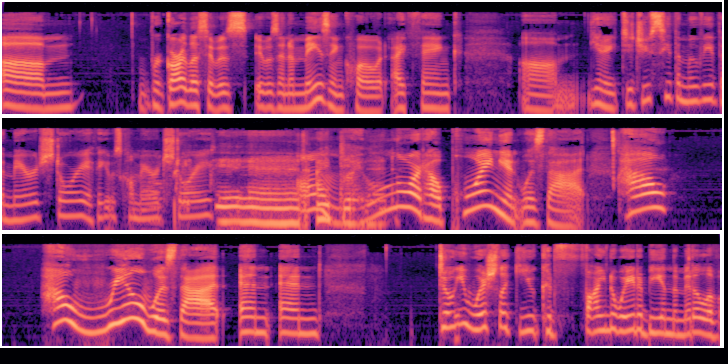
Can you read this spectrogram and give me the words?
um regardless it was it was an amazing quote. I think um you know, did you see the movie The Marriage Story? I think it was called Marriage Story. Did Oh I my did? lord, how poignant was that? How how real was that? And and don't you wish like you could find a way to be in the middle of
